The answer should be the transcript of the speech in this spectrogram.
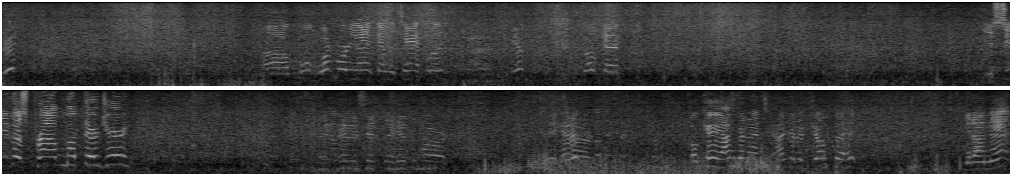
Good. Uh, one more yank on the tack line. Yep. Okay. You see this problem up there, Jerry? They hit, they hit the mark. They hit it. Okay, I'm gonna I'm gonna jump ahead. Get on that.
